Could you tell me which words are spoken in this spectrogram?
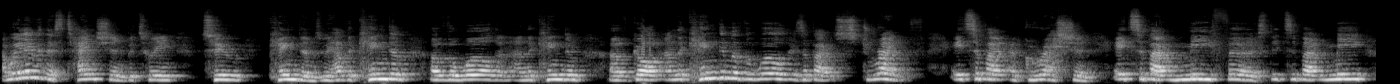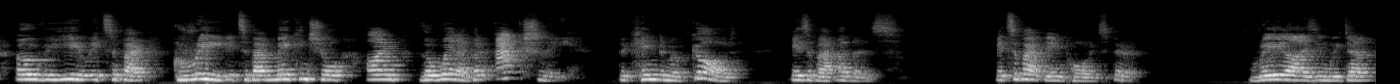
And we live in this tension between two kingdoms. We have the kingdom of the world and, and, the kingdom of God. And the kingdom of the world is about strength. It's about aggression. It's about me first. It's about me over you. It's about greed. It's about making sure I'm the winner. But actually, the kingdom of God is about others. It's about being poor in spirit. Realizing we don't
